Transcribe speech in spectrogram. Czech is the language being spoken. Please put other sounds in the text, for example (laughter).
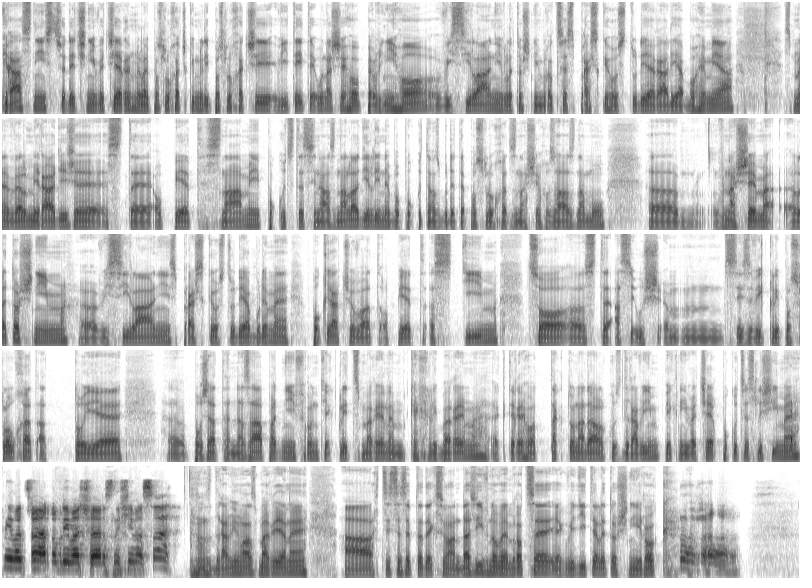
Krásný středeční večer, milé posluchačky, milí posluchači. Vítejte u našeho prvního vysílání v letošním roce z Pražského studia Rádia Bohemia. Jsme velmi rádi, že jste opět s námi, pokud jste si nás naladili nebo pokud nás budete poslouchat z našeho záznamu. V našem letošním eh, vysílání z Pražského studia budeme pokračovat opět s tím, co eh, jste asi už mm, si zvykli poslouchat a to je Eh, pořad na západní frontě klid s Marianem Kechlibarem, kterého takto na dálku zdravím. Pěkný večer, pokud se slyšíme. Pěkný večer, dobrý večer, slyšíme se. (laughs) Zdravím vás, Mariane, a chci se zeptat, jak se vám daří v novém roce, jak vidíte letošní rok. (laughs)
